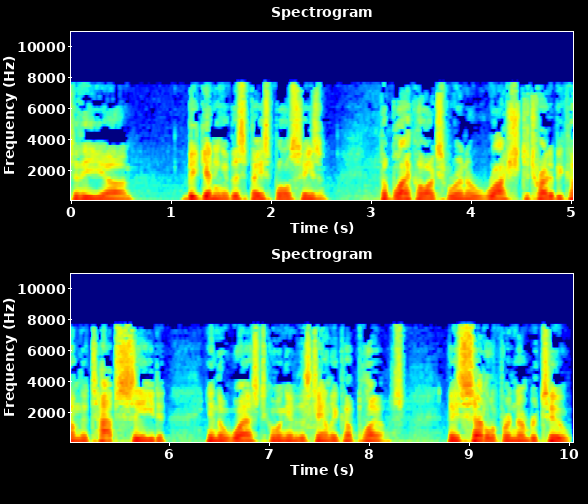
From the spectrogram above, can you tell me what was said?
to the uh, beginning of this baseball season, the Blackhawks were in a rush to try to become the top seed in the West going into the Stanley Cup playoffs. They settled for number two.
